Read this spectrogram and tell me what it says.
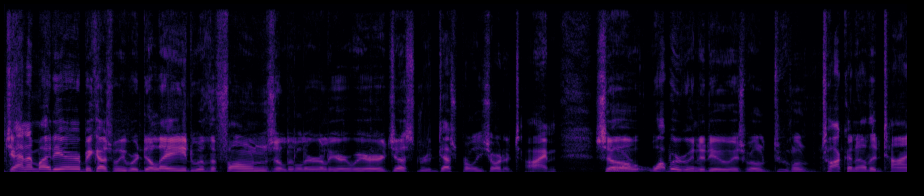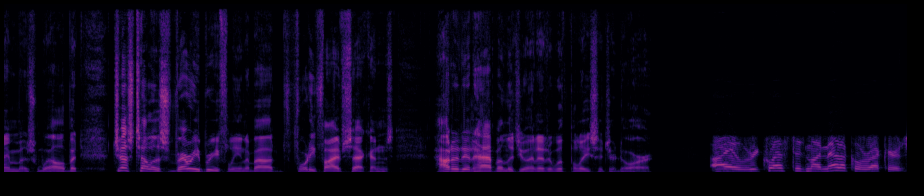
Janet, my dear, because we were delayed with the phones a little earlier, we were just desperately short of time. So, what we're going to do is we'll, do, we'll talk another time as well. But just tell us very briefly, in about 45 seconds, how did it happen that you ended up with police at your door? I requested my medical records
